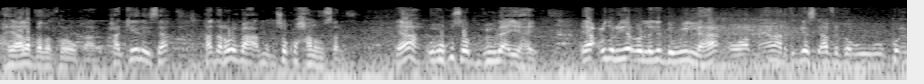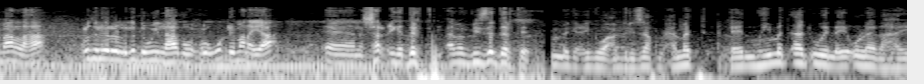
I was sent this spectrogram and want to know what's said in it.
Waxyaalo badan kor u qaada. Waxaa keenaysaa hadda ruux baa muqdisho ku xanuunsan. Ya wuxuu ku soo buxuu la'yahay ya cudur yar oo laga daweyn lahaa oo maarata geeska africa uu ku imaan lahaa cudur yar oo laga daweyn lahaaba wuxuu ugu dhimanayaa sharciga dartii ama viisa darteed magacayga waa cabdirasaaq maxamed. Muhiimad aad u weyn ayay u leedahay.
